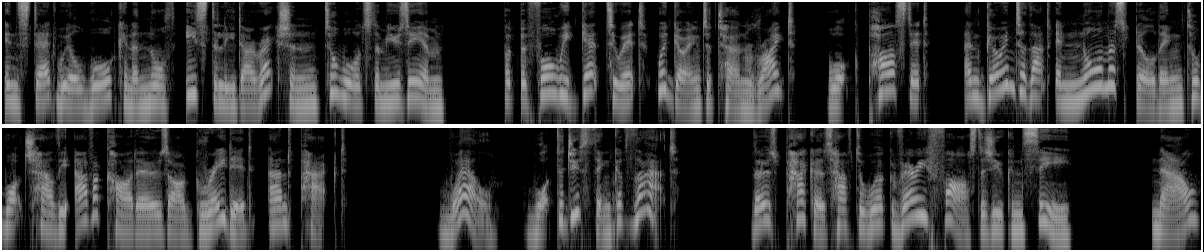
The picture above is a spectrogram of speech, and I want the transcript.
Instead, we'll walk in a northeasterly direction towards the museum. But before we get to it, we're going to turn right, walk past it, and go into that enormous building to watch how the avocados are graded and packed. Well, what did you think of that? Those packers have to work very fast, as you can see. Now,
